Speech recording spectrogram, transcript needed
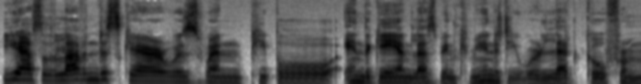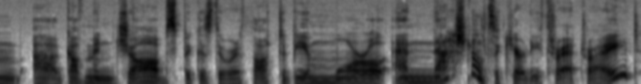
Yeah, so the lavender scare was when people in the gay and lesbian community were let go from uh, government jobs because they were thought to be a moral and national security threat, right?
